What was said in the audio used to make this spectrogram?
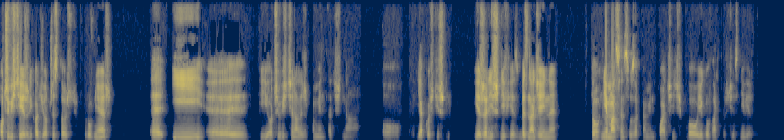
Oczywiście, jeżeli chodzi o czystość również. E, I, e, i oczywiście należy pamiętać na, o jakości szlifu. Jeżeli szlif jest beznadziejny, to nie ma sensu za kamień płacić, bo jego wartość jest niewielka.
